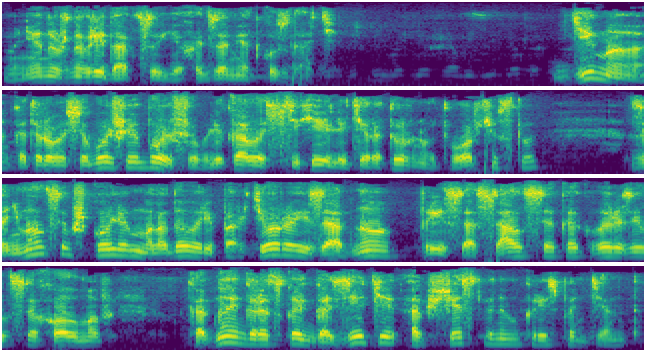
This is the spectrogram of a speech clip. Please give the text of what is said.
«Мне нужно в редакцию ехать, заметку сдать». Дима, которого все больше и больше увлекалась стихией литературного творчества, занимался в школе молодого репортера и заодно присосался, как выразился Холмов, к одной городской газете общественным корреспондентом.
